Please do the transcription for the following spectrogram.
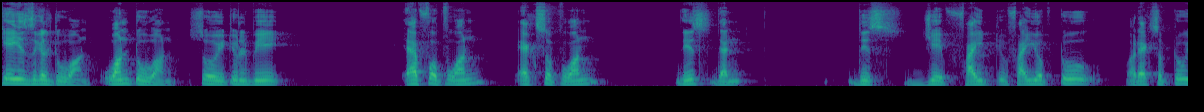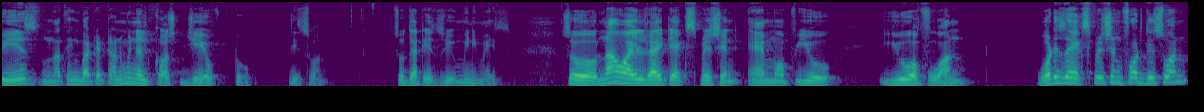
k is equal to 1, 1 to 1. So, it will be f of 1, x of 1, this then this j phi, to phi of 2 or x of 2 is nothing but a terminal cost j of 2, this one. So, that is you minimize. So, now I will write expression m of u u of 1. What is the expression for this one?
